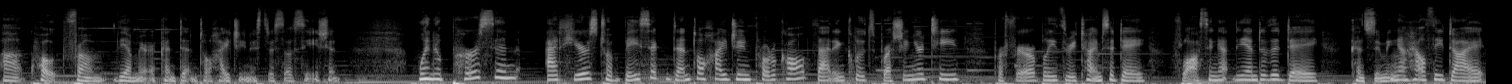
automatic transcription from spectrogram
uh, quote from the American Dental Hygienist Association. When a person adheres to a basic dental hygiene protocol that includes brushing your teeth, preferably three times a day, flossing at the end of the day, consuming a healthy diet,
